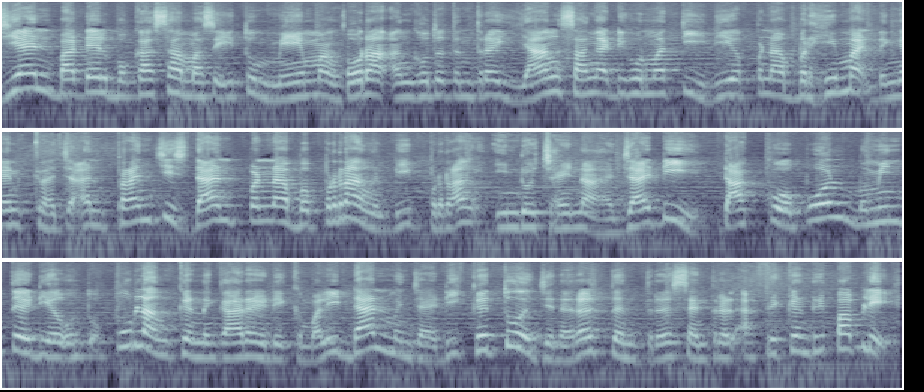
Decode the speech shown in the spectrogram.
Jean Badel Bokassa masa itu memang seorang anggota tentera yang sangat dihormati. Dia pernah berkhidmat dengan kerajaan Perancis dan pernah berperang di Perang Indochina. Jadi, Dako pun meminta dia untuk pulang ke negara dia kembali dan menjadi Ketua Jeneral Tentera Central African Republic.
